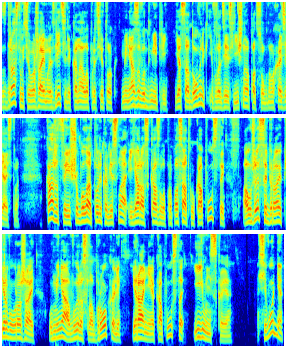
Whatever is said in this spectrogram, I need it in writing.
Здравствуйте, уважаемые зрители канала Про Цветок. Меня зовут Дмитрий. Я садовник и владелец личного подсобного хозяйства. Кажется, еще была только весна, и я рассказывал про посадку капусты, а уже собираю первый урожай. У меня выросла брокколи и ранняя капуста июньская. Сегодня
